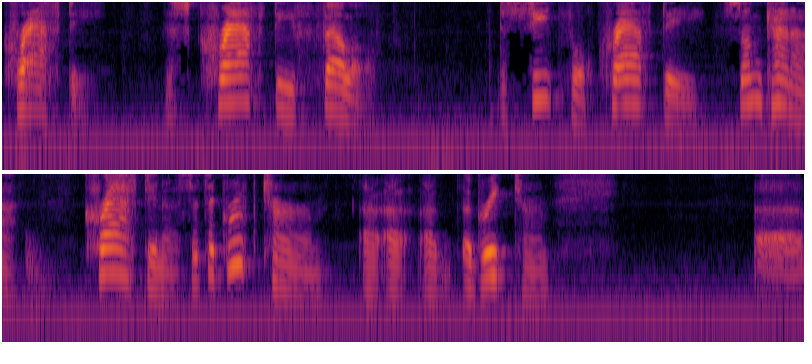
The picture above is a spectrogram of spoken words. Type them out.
crafty. This crafty fellow, deceitful, crafty, some kind of craftiness. It's a group term, a, a, a Greek term. Uh,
